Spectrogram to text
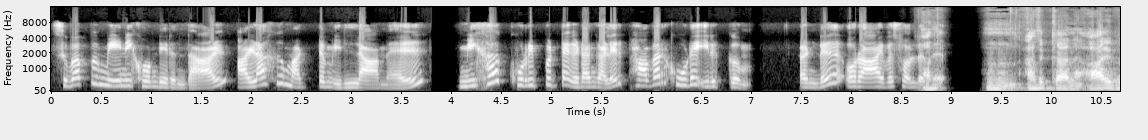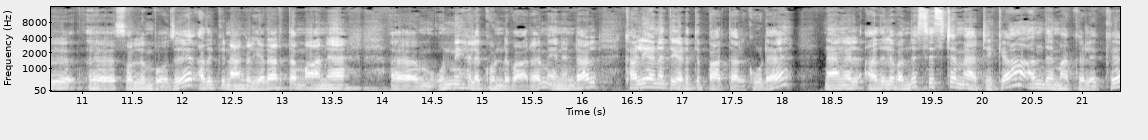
சிவப்பு மேனி கொண்டிருந்தால் அழகு மட்டும் இல்லாமல் மிக குறிப்பிட்ட இடங்களில் பவர் கூட இருக்கும் என்று ஒரு ஆய்வு சொல்லுது. ம், அதுக்கான ஆய்வு சொல்லும்போது அதுக்கு நாங்கள் யதார்த்தமான உண்மைகளை கொண்டு வரோம். ஏனென்றால் கல்யாணத்தை எடுத்து பார்த்தால் கூட நாங்கள் அதில் வந்து சிஸ்டமேட்டிக்காக அந்த மக்களுக்கு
